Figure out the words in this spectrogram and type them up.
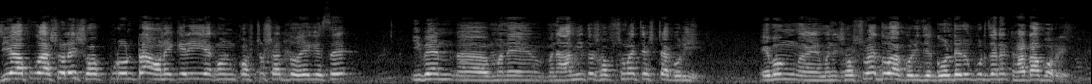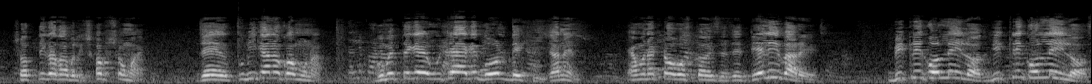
জি আপু আসলে শখ পূরণটা অনেকেরই এখন কষ্টসাধ্য হয়ে গেছে। ইভেন মানে মানে আমি তো সবসময় চেষ্টা করি। এবং মানে সবসময় দোয়া করি যে গোল্ডের উপর যেন ঠাটা পড়ে। সত্যি কথা বলি সব সময় যে তুমি কেন কমো না? ঘুমের থেকে উঠে আগে গোল্ড দেখি জানেন? এমন একটা অবস্থা হয়েছে যে ডেলি বাড়ে বিক্রি করলেই লস, বিক্রি করলেই লস।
